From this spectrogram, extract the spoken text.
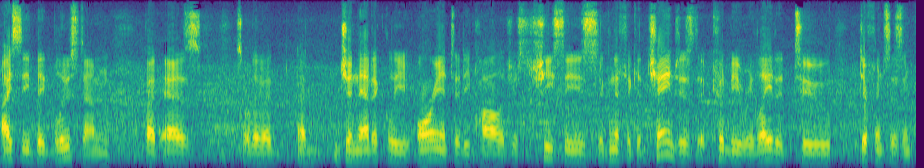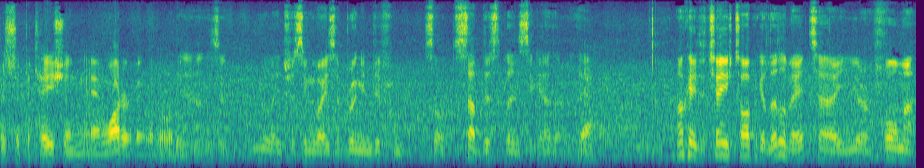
I see big blue stem, but as sort of a, a, genetically oriented ecologist, she sees significant changes that could be related to differences in precipitation and water availability. Yeah, these are really interesting ways of bringing different sort of subdisciplines together. Yeah. Okay, to change topic a little bit, uh, you're a former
